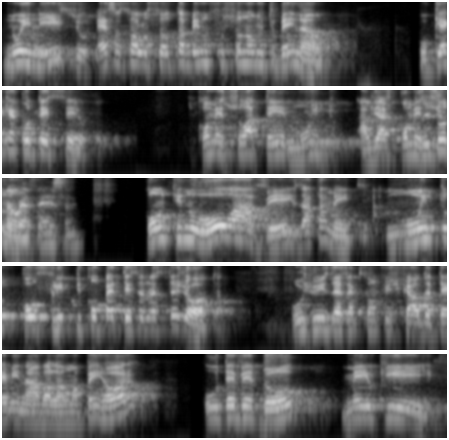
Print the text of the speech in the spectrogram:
No início, essa solução também não funcionou muito bem, não. O que é que aconteceu? Começou a ter muito, aliás, começou não. Né? Continuou a haver, exatamente, muito conflito de competência no STJ. O juiz da execução fiscal determinava lá uma penhora, o devedor meio que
